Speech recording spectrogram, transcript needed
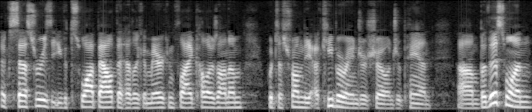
accessories that you could swap out that had like American flag colors on them, which is from the Akibaranger show in Japan. Um, but this one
